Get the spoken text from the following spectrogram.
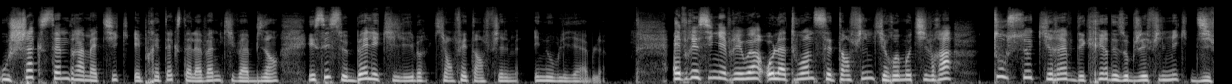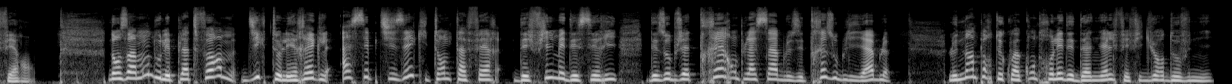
où chaque scène dramatique est prétexte à la vanne qui va bien, et c'est ce bel équilibre qui en fait un film inoubliable. Everything Everywhere All at Once, c'est un film qui remotivera tous ceux qui rêvent d'écrire des objets filmiques différents. Dans un monde où les plateformes dictent les règles aseptisées qui tentent à faire des films et des séries des objets très remplaçables et très oubliables, le n'importe quoi contrôlé des Daniels fait figure d'ovni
